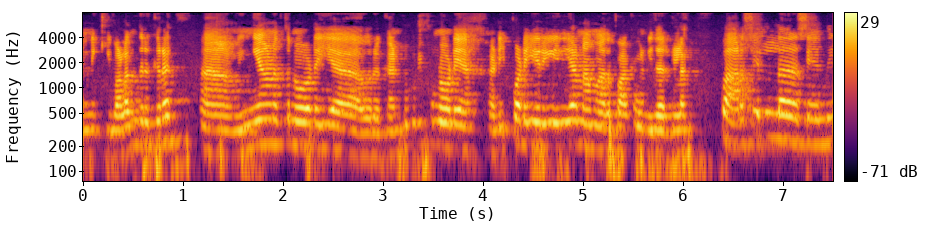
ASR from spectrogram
இன்னைக்கு வளர்ந்துருக்கிற விஞ்ஞானத்தினுடைய ஒரு கண்டுபிடிப்பினுடைய அடிப்படை ரீதியாக நம்ம அதை பார்க்க வேண்டியதாக இருக்கலாம் இப்போ அரசியலில் சேர்ந்து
